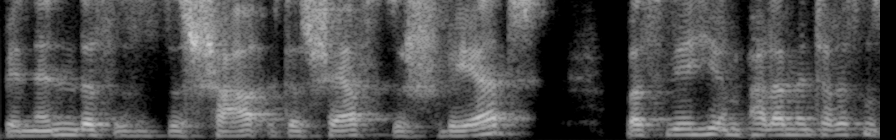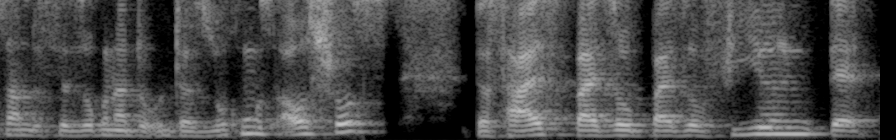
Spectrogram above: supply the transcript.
wir nennen das, das ist das, das schärfste Schwert, was wir hier im Parlamentarismus haben, das ist der sogenannte Untersuchungsausschuss. Das heißt, bei so, bei so vielen der,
